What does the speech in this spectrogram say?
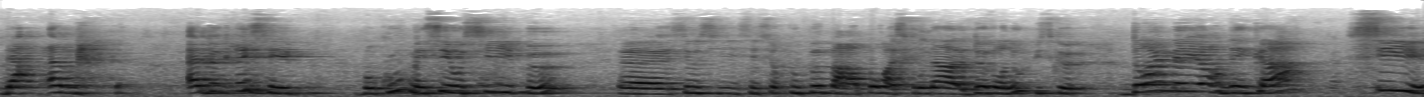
Ben, un, degré, c'est beaucoup, mais c'est aussi peu. Euh, c'est aussi, c'est surtout peu par rapport à ce qu'on a devant nous, puisque dans le meilleur des cas, si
